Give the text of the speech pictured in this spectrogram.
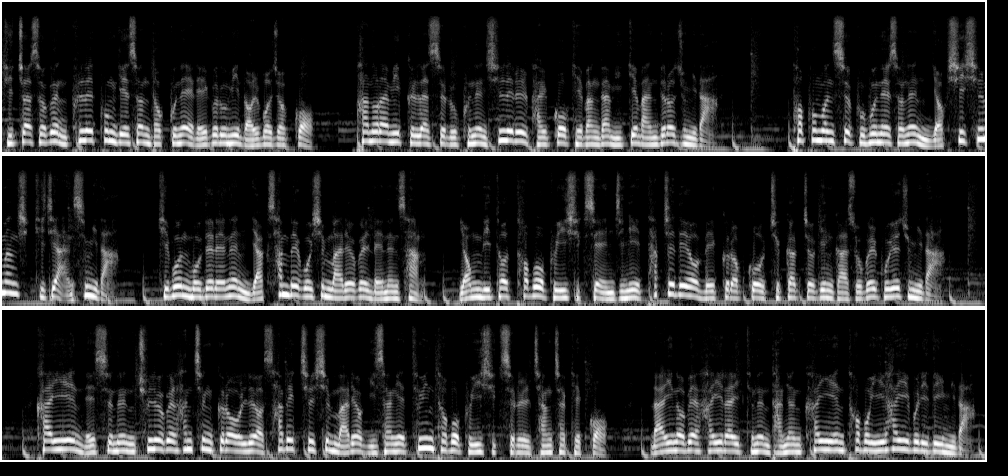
뒷좌석은 플랫폼 개선 덕분에 레그룸이 넓어졌고 파노라믹 글라스 루프는 실내를 밝고 개방감 있게 만들어줍니다. 퍼포먼스 부분에서는 역시 실망시키지 않습니다. 기본 모델에는 약 350마력을 내는 3, 0리터 터보 V6 엔진이 탑재되어 매끄럽고 즉각적인 가속을 보여줍니다. 카이엔 S는 출력을 한층 끌어올려 470마력 이상의 트윈 터보 V6를 장착했고 라인업의 하이라이트는 단연 카이엔 터보 E 하이브리드입니다.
